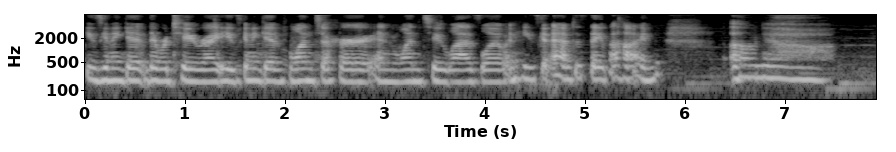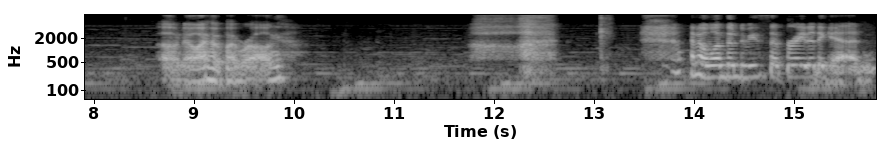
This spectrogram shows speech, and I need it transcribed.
He's gonna give. There were two, right? He's gonna give one to her and one to Laszlo, and he's gonna have to stay behind. Oh no. Oh no. I hope I'm wrong. I don't want them to be separated again.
